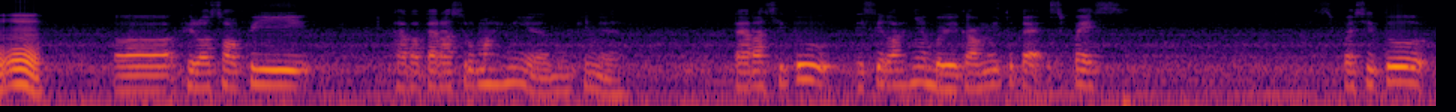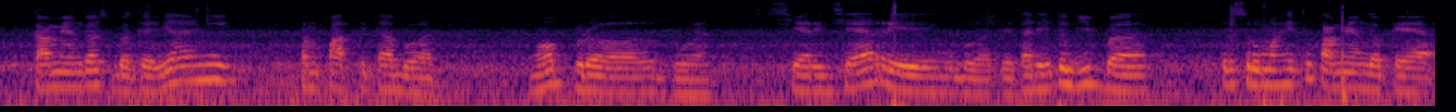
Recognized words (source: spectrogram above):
Mm-mm. eh, filosofi kata teras rumah ini ya mungkin ya. Teras itu istilahnya bagi kami itu kayak space. Space itu kami anggap sebagai ya ini tempat kita buat ngobrol, buat sharing-sharing, buat ya tadi itu gibah. Terus rumah itu kami anggap kayak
